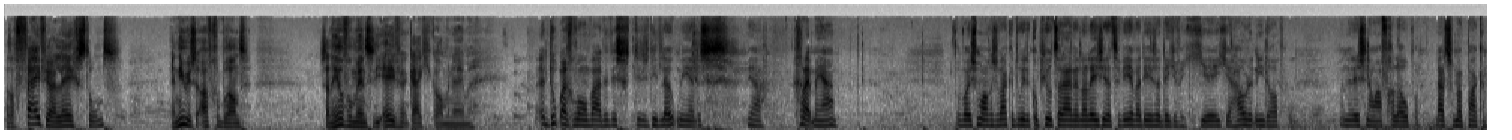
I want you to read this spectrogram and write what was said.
Wat al vijf jaar leeg stond. En nu is afgebrand. Er staan heel veel mensen die even een kijkje komen nemen. Het doet mij gewoon waar. Dit is, dit is niet leuk meer. Dus ja, grijp mij aan. Dan word je morgens wakker, doe je de computer aan en dan lees je dat ze weer wat is. Dan denk je van jeetje, houd het niet op. Wanneer is nou afgelopen? Laat ze maar pakken.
